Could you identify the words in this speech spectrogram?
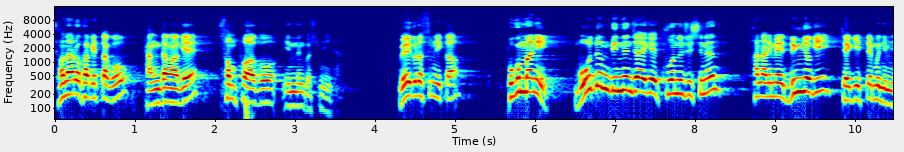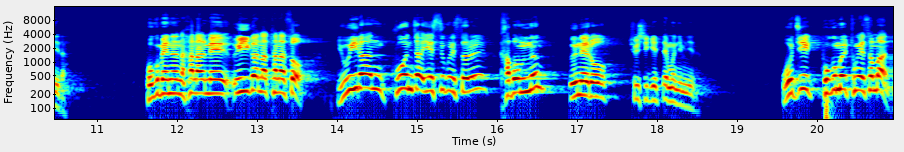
전하러 가겠다고 당당하게 선포하고 있는 것입니다. 왜 그렇습니까? 복음만이 모든 믿는 자에게 구원을 주시는 하나님의 능력이 되기 때문입니다. 복음에는 하나님의 의가 나타나서 유일한 구원자 예수 그리스도를 값없는 은혜로 주시기 때문입니다. 오직 복음을 통해서만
